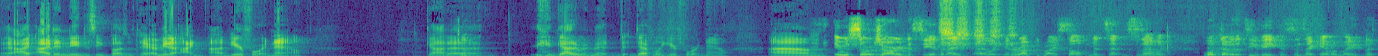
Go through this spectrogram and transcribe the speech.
I, I didn't need to see Buzz with hair. I mean, I, I'm here for it now. Gotta, gotta admit, d- definitely here for it now. Um, It was so jarring to see it that I, I like interrupted myself mid sentence as I like looked up at the TV because since I can't put my the,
